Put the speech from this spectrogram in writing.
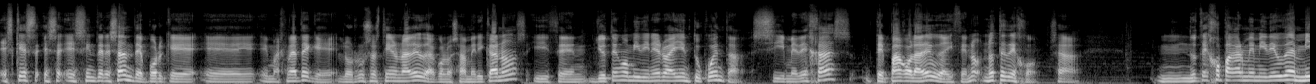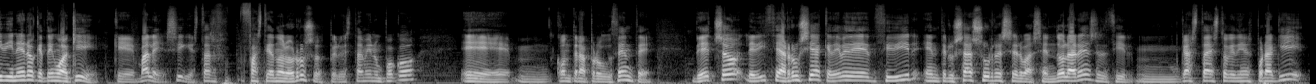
es que es, interesante porque eh, imagínate que los rusos tienen una deuda con los americanos y dicen, yo tengo mi dinero ahí en tu cuenta, si me dejas, te pago la deuda. Dice, no, no te dejo. O sea, no te dejo pagarme mi deuda en mi dinero que tengo aquí. Que vale, sí, que estás fastidiando a los rusos, pero es también un poco eh, mm, contraproducente. De hecho, le dice a Rusia que debe de decidir entre usar sus reservas en dólares, es decir, mm, gasta esto que tienes por aquí,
